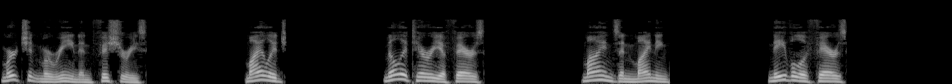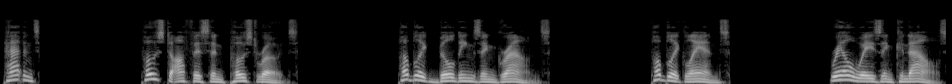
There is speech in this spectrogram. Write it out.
Merchant marine and fisheries Mileage Military affairs Mines and mining Naval affairs Patents Post office and post roads Public buildings and grounds Public lands Railways and canals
